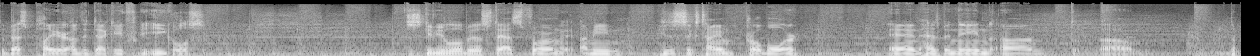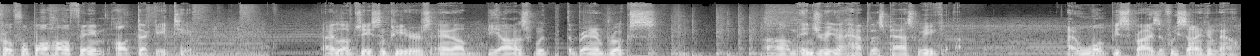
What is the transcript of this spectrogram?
the best player of the decade for the Eagles. Just give you a little bit of stats for him. I mean, he's a six-time Pro Bowler and has been named on the, um, the Pro Football Hall of Fame All-Decade Team. I love Jason Peters, and I'll be honest with the Brandon Brooks um, injury that happened this past week. I won't be surprised if we sign him now.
